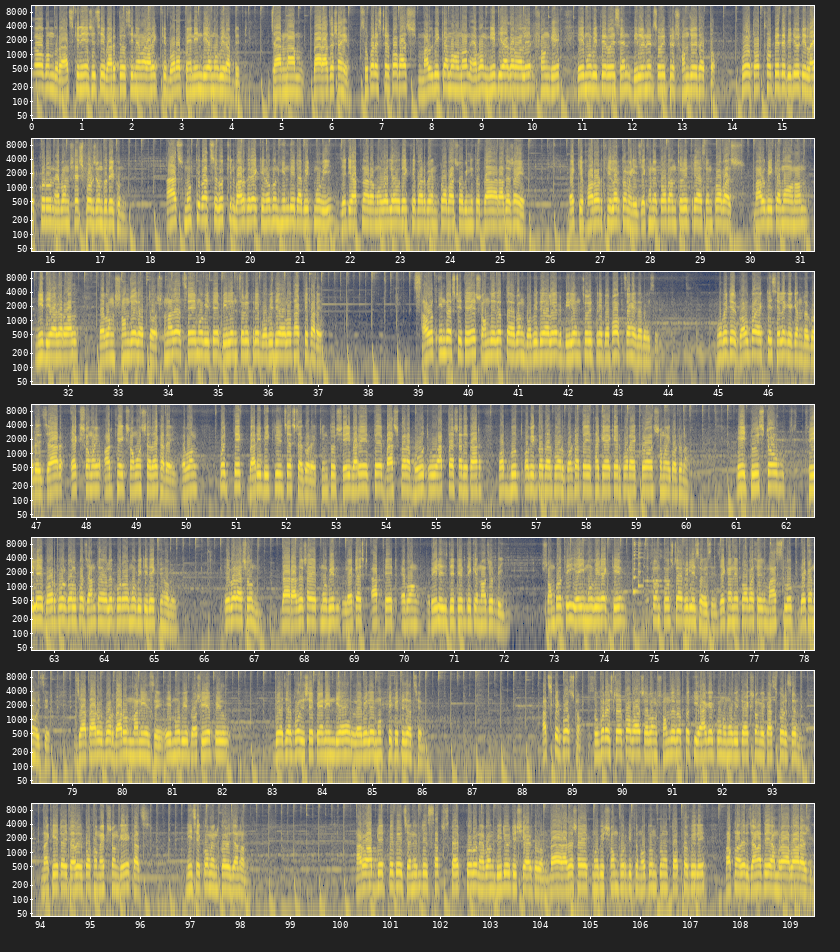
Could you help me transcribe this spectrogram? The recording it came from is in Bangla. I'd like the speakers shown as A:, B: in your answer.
A: হ্যালো বন্ধুরা, আজকে নিয়ে এসেছি ভারতীয় সিনেমার আরেকটি বড় প্যান ইন্ডিয়া মুভির আপডেট। যার নাম দা রাজা সাহেব। সুপারস্টার প্রভাস, মালবিকা মোহনন এবং নিধি আগরওয়ালের সঙ্গে এই মুভিতে রয়েছেন বিলেনের চরিত্রে সঞ্জয় দত্ত। পুরো তথ্য পেতে ভিডিওটি লাইক করুন এবং শেষ পর্যন্ত দেখুন। আজ মুক্তি পাচ্ছে দক্ষিণ ভারতের একটি নতুন হিন্দি ডাবিট মুভি যেটি আপনারা মোবাইলেও দেখতে পারবেন প্রভাস অভিনীত দা রাজা সাহেব। একটি হরর থ্রিলার কমেডি যেখানে প্রধান চরিত্রে আছেন প্রভাস, মালবিকা মোহনন, নিধি আগরওয়াল এবং সঞ্জয় দত্ত। শোনা যাচ্ছে এই মুভিতে ভিলেন চরিত্রে ববি দেওয়ালও থাকতে পারে। সাউথ ইন্ডাস্ট্রিতে সঞ্জয় দত্ত এবং ববি দেওয়ালের ভিলেন চরিত্রে ব্যাপক চাহিদা রয়েছে। মুভিটির গল্প একটি ছেলেকে কেন্দ্র করে, যার এক সময় আর্থিক সমস্যা দেখা দেয় এবং প্রত্যেক বাড়ি বিক্রির চেষ্টা করে, কিন্তু সেই বাড়িতে বাস করা ভূত ও আত্মার সাথে তার অদ্ভুত অভিজ্ঞতার পর ঘটাতে থাকে একের পর এক রহস্যময় ঘটনা। এই টুইস্ট থ্রিলে ভরপুর গল্প জানতে হলে পুরো মুভিটি দেখতে হবে। এবার আসুন দ্য রাজা সাহেব মুভির লেটেস্ট আপডেট এবং রিলিজ ডেটের দিকে নজর দিই। সম্প্রতি এই মুভির একটি পোস্টার রিলিজ হয়েছে, যেখানে প্রবাসের মাস লুক দেখানো হয়েছে। যা তার উপর দারুণ মানিয়েছে। এই মুভি দশই এপ্রিল দু হাজার পঁচিশে প্যান ইন্ডিয়া লেভেলে মুক্তি পেতে যাচ্ছেন। আজকের প্রশ্ন সুপারস্টার প্রভাস এবং সঞ্জয় দত্ত কি আগে কোনো মুভিতে একসঙ্গে কাজ করেছেন? নাকি এটাই তাদের প্রথম একসঙ্গে কাজ? নিচে কমেন্ট করে জানান। আরও আপডেট পেতে চ্যানেলটি সাবস্ক্রাইব করুন এবং ভিডিওটি শেয়ার করুন। দা রাজা সাহেব মুভি সম্পর্কিত নতুন কোনো তথ্য পেলে আপনাদের জানাতে আমরা আবার আসব।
